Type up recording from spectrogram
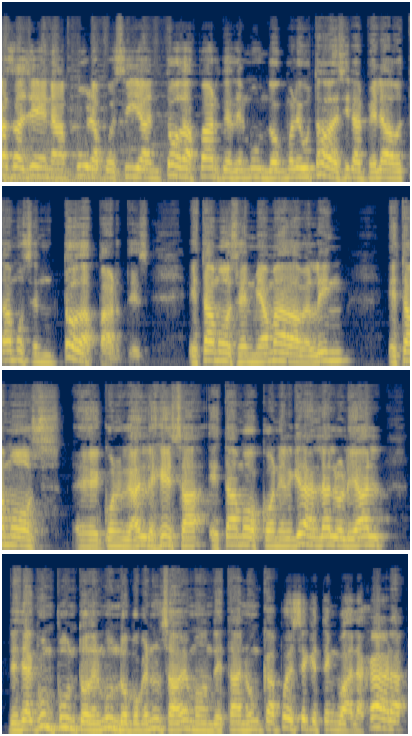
Casa llena, pura poesía en todas partes del mundo. Como le gustaba decir al pelado, estamos en todas partes. Estamos en mi amada Berlín, estamos eh, con el Gael de Gesa, estamos con el gran Lalo Leal desde algún punto del mundo, porque no sabemos dónde está nunca. Puede ser que esté en Guadalajara,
